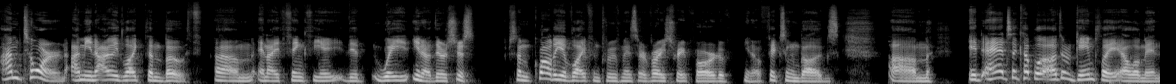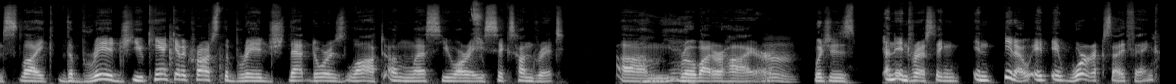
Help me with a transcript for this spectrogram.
I'm torn. I mean, I like them both, um, and I think the the way you know, there's just some quality of life improvements that are very straightforward of you know fixing bugs. Um, it adds a couple of other gameplay elements like the bridge. You can't get across the bridge. That door is locked unless you are a 600 um, oh, yeah. robot or higher, mm. which is an interesting. In you know, it, it works. I think.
